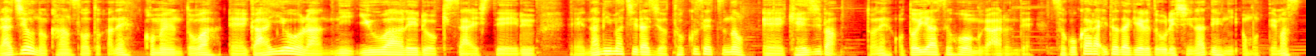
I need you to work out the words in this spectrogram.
ラジオの感想とかね、コメントは、えー、概要欄に URL を記載している、えー、波町ラジオ特設の、え掲示板とね、お問い合わせフォームがあるんで、そこからいただけると嬉しいなっていうふうに思っています。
